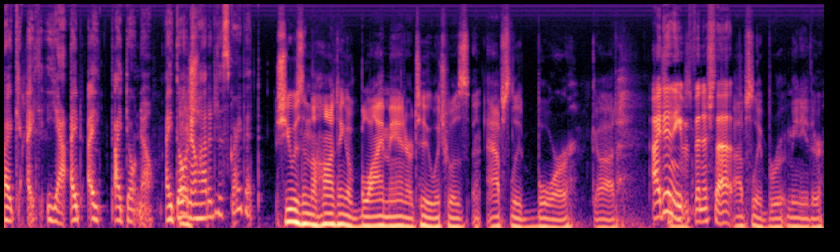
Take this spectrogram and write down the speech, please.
I, I yeah, I, I I don't know. I don't Oh, know she- how to describe it. She was in the Haunting of Bly Manor too, which was an absolute bore. God, I didn't even finish that. absolutely brute. Me neither.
